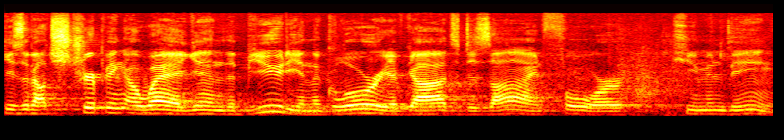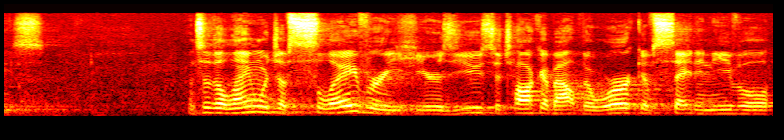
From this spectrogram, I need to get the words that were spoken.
He's about stripping away, again, the beauty and the glory of God's design for human beings. And so the language of slavery here is used to talk about the work of Satan and evil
